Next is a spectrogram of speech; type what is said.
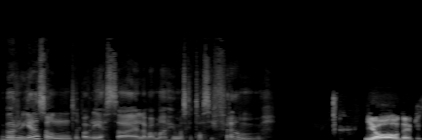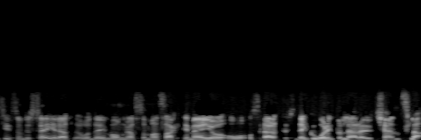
börja en sån typ av resa eller vad man, hur man ska ta sig fram? Ja, och det är precis som du säger att, och det är många som har sagt till mig och, och, och sådär att det, det, går inte att lära ut känsla.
